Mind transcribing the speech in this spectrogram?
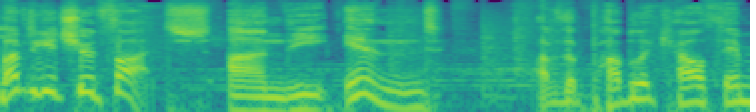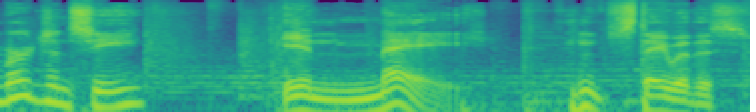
Love to get your thoughts on the end of the public health emergency in May. Stay with us.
